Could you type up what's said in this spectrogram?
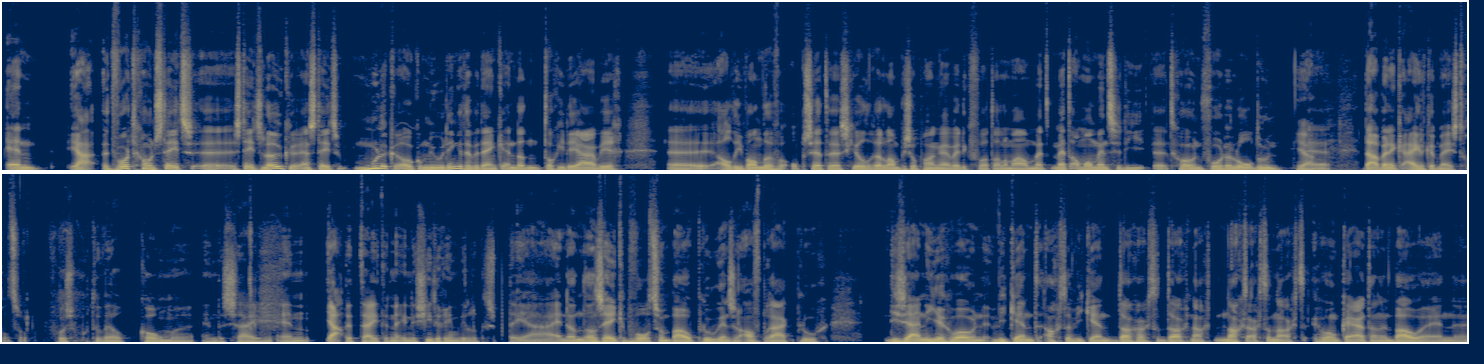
En ja, het wordt gewoon steeds, steeds leuker en steeds moeilijker ook om nieuwe dingen te bedenken. En dan toch ieder jaar weer eh, al die wanden opzetten, schilderen, lampjes ophangen, weet ik veel wat allemaal. Met, met allemaal mensen die het gewoon voor de lol doen. Ja. Eh, daar ben ik eigenlijk het meest trots op. Voor ze moeten wel komen en er zijn en Ja. de tijd en de energie erin wil ik dus betekenen. Ja, en dan, dan zeker bijvoorbeeld zo'n bouwploeg en zo'n afbraakploeg. Die zijn hier gewoon weekend achter weekend, dag achter dag, nacht, nacht achter nacht, gewoon keihard aan het bouwen. En eh,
